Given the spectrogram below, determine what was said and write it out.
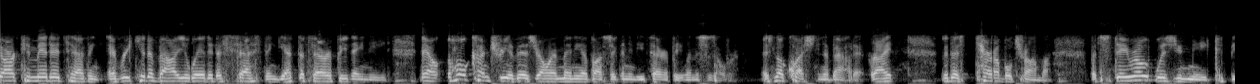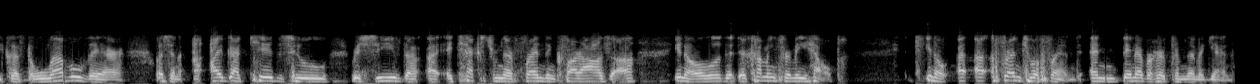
are committed to having every kid evaluated, assessed, and get the therapy they need. Now, the whole country of Israel and many of us are going to need therapy when this is over. There's no question about it, right? There's terrible trauma. But Sderot was unique because the level there, listen, I've got kids who received a, a text from their friend in Kfar Aza, you know, that they're coming for me help you know, a, a, friend to a friend, and they never heard from them again.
